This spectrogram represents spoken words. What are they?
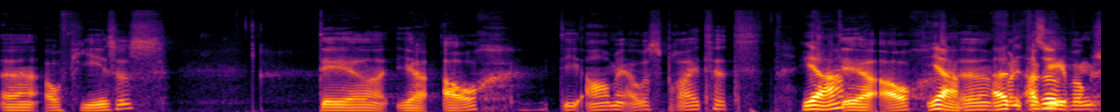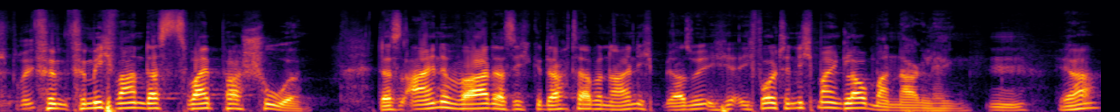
äh, auf Jesus, der ja auch die Arme ausbreitet, Ja. der auch Ja, äh, von also Vergebung spricht? Für, für mich waren das zwei Paar Schuhe. Das eine war, dass ich gedacht habe, nein, ich, also ich, ich wollte nicht meinen Glauben an den Nagel hängen. Mhm. Ja,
